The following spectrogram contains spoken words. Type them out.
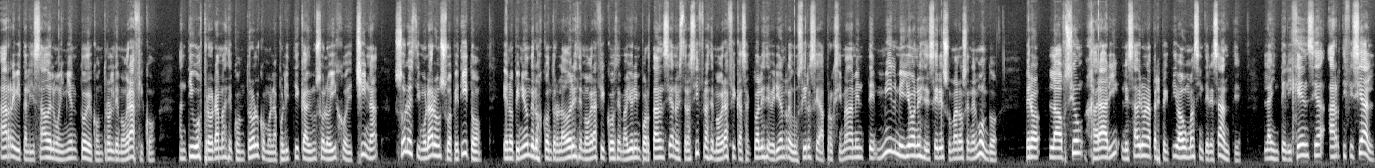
ha revitalizado el movimiento de control demográfico. Antiguos programas de control como la política de un solo hijo de China solo estimularon su apetito en opinión de los controladores demográficos de mayor importancia, nuestras cifras demográficas actuales deberían reducirse a aproximadamente mil millones de seres humanos en el mundo. Pero la opción Harari les abre una perspectiva aún más interesante. La inteligencia artificial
